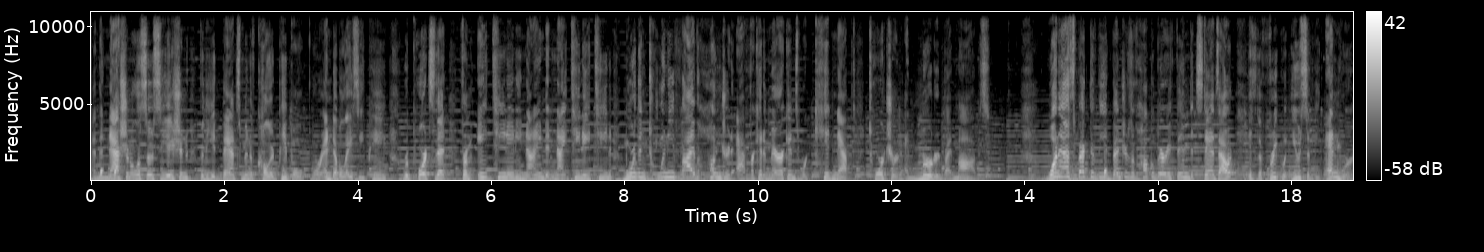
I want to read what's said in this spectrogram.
and the National Association for the Advancement of Colored People, or NAACP, reports that from 1889 to 1918, more than 2,500 African Americans were kidnapped, tortured, and murdered by mobs. One aspect of the adventures of Huckleberry Finn that stands out is the frequent use of the N word,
